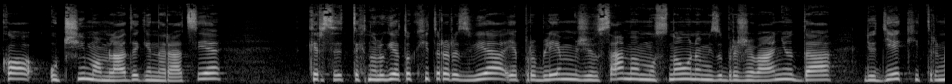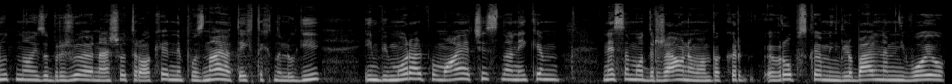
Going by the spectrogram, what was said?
ko učimo mlade generacije, ker se tehnologija tako hitro razvija, je problem že v samem osnovnem izobraževanju, da ljudje, ki trenutno izobražujejo naše otroke, ne poznajo teh tehnologij in bi morali, po moje, čist na nekem ne samo državnem, ampak kar evropskem in globalnem nivoju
